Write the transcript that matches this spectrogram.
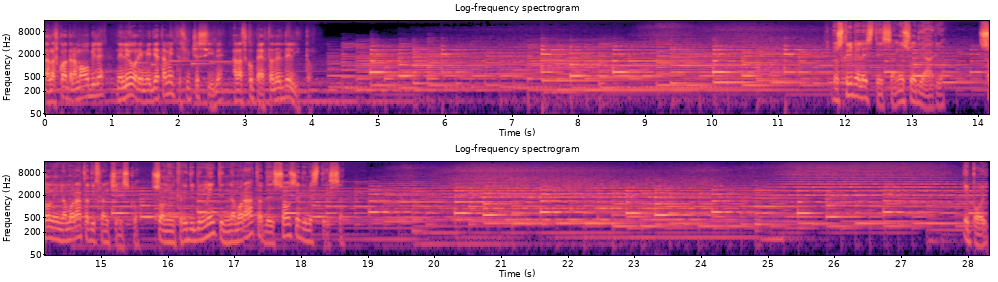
dalla squadra mobile nelle ore immediatamente successive alla scoperta del delitto. Lo scrive lei stessa nel suo diario sono innamorata di Francesco, sono incredibilmente innamorata del sosia di me stessa. E poi,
